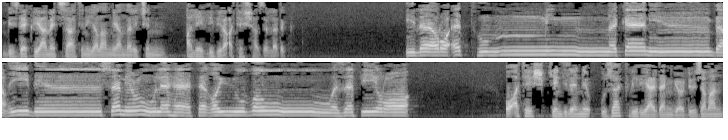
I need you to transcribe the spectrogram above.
Biz de kıyamet saatini yalanlayanlar için alevli bir ateş hazırladık. إذا رأتهم من مكان بعيد سمعوا لها تغيظا وزفيرا O ateş kendilerini uzak bir yerden gördüğü zaman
